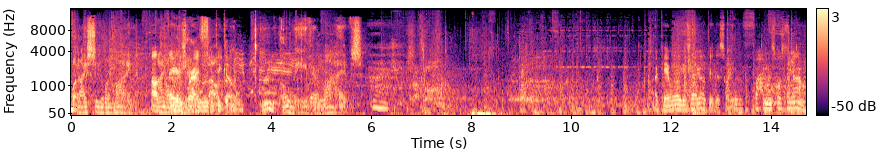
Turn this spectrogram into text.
But I see your mind. Oh, I there's where I have needed to go. them. You owe me their lives. Okay, well I guess I go through this way. Where the fuck am I supposed to go now?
